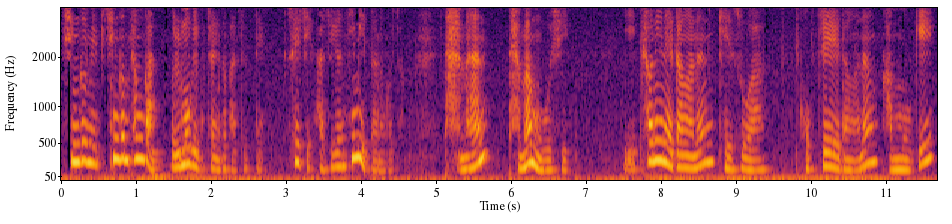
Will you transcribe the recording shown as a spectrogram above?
신금 신금 평관 을목 입장에서 봤을 때 쇠지 아직은 힘이 있다는 거죠. 다만 다만 무엇이 이 편인에 해당하는 개수와 겁재에 해당하는 간목이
